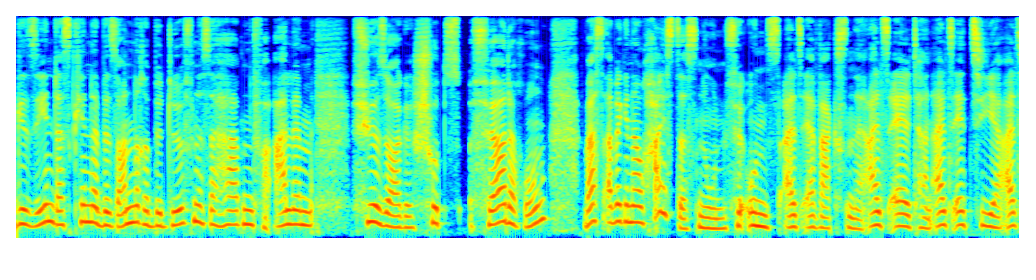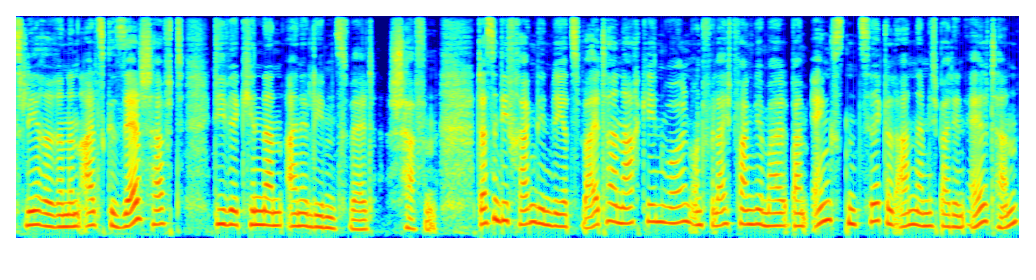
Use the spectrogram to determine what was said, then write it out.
gesehen, dass Kinder besondere Bedürfnisse haben, vor allem Fürsorge, Schutz, Förderung. Was aber genau heißt das nun für uns als Erwachsene, als Eltern, als Erzieher, als Lehrerinnen, als Gesellschaft, die wir Kindern eine Lebenswelt schaffen? Das sind die Fragen, denen wir jetzt weiter nachgehen wollen. Und vielleicht fangen wir mal beim engsten Zirkel an, nämlich bei den Eltern.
